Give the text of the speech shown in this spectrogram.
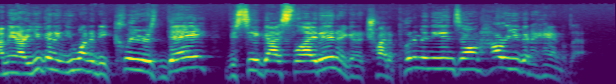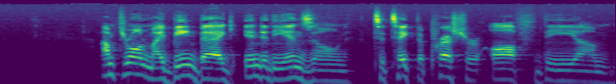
I mean, are you gonna you want to be clear as day? If you see a guy slide in, are you gonna try to put him in the end zone? How are you gonna handle that? I'm throwing my beanbag into the end zone to take the pressure off the um,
